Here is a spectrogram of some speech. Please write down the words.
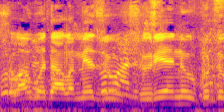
سڵاو بە داڵەمێز و سوورێن و کورد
